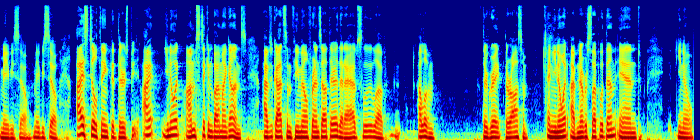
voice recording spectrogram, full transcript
Maybe so. Maybe so. I still think that there's. Pe- I. You know what? I'm sticking by my guns. I've got some female friends out there that I absolutely love. I love them. They're great. They're awesome. And you know what? I've never slept with them. And you know,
